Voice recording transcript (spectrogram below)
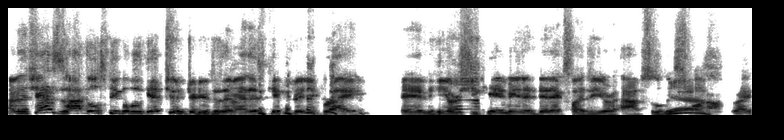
I mean, the chances are those people will get you introduced to them, man, this kid's really bright. And he or she came in and did X, Y, Z. You're absolutely Yeah. spot on, right?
